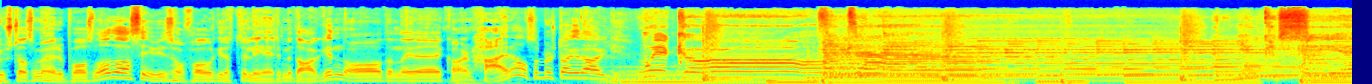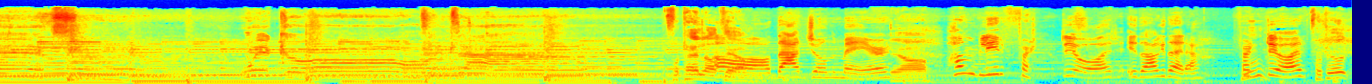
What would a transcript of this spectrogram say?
bursdag som hører på oss nå. Da sier vi i så fall gratulerer med dagen. Og denne karen her har også bursdag i dag. We're going down, Fortell da, Thea. Det er John Mayer. Ja. Han blir 40 år i dag, dere. 40 år. 40 år.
